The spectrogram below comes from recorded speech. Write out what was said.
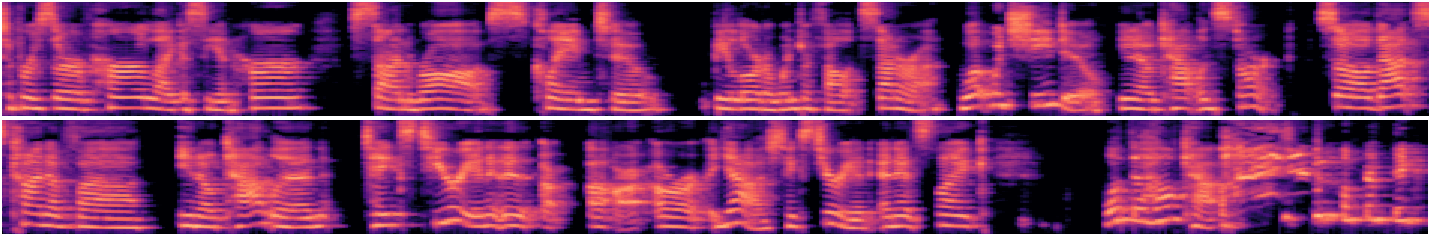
To preserve her legacy and her son Robb's claim to be Lord of Winterfell, etc. What would she do? You know, Catelyn Stark. So that's kind of, uh, you know, Catelyn takes Tyrion and it, uh, uh, or yeah, she takes Tyrion, and it's like, what the hell, Catelyn? you know I mean?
